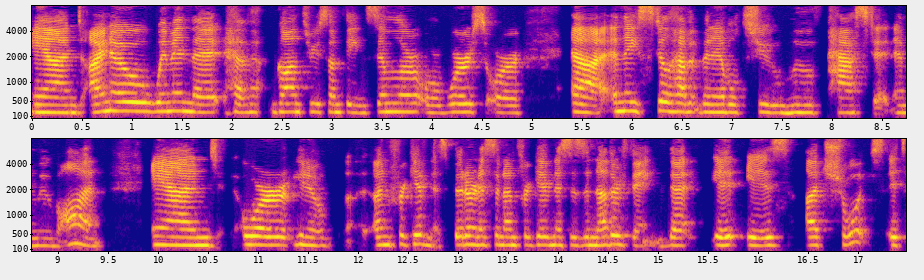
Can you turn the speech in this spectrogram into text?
Mm-hmm. And I know women that have gone through something similar or worse, or uh, and they still haven't been able to move past it and move on. And or you know unforgiveness bitterness and unforgiveness is another thing that it is a choice it's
